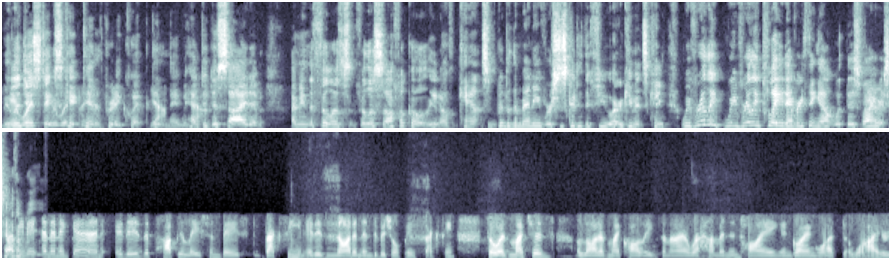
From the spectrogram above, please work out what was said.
The It was- logistics was kicked in pretty quick, didn't they? We had yeah. to decide. um, I mean, the philos- philosophical, you know, can't good of the many versus good of the few arguments came. We've really, we've really played everything out with this virus, haven't mean, we? it, and then again, it is a population-based vaccine. It is not an individual-based vaccine. So as much as a lot of my colleagues and I were humming and hawing and going, "What? The, why? Are,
